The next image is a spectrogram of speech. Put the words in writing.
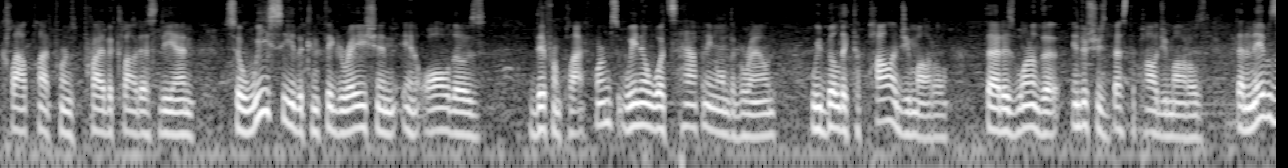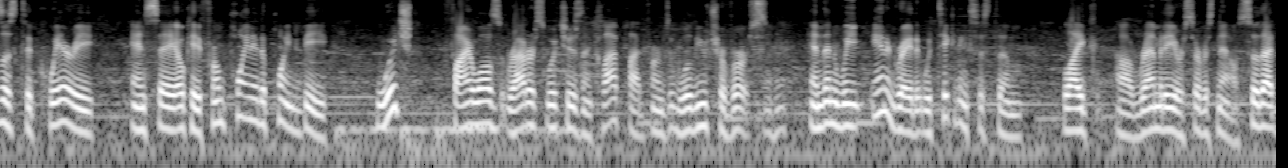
cloud platforms, private cloud SDN. So we see the configuration in all those different platforms. We know what's happening on the ground. We build a topology model that is one of the industry's best topology models that enables us to query and say, okay, from point A to point B, which firewalls, router switches, and cloud platforms will you traverse? And then we integrate it with ticketing system like uh, Remedy or ServiceNow so that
